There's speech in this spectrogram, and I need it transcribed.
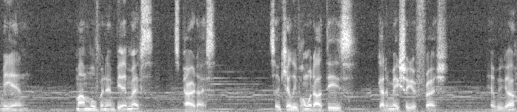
me and my movement in BMX? It's paradise. So you can't leave home without these. Gotta make sure you're fresh. Here we go.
